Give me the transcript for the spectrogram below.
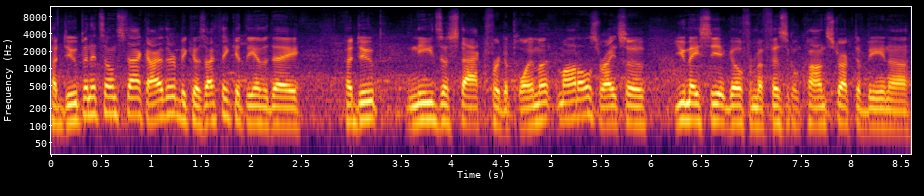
Hadoop in its own stack either, because I think at the end of the day, Hadoop needs a stack for deployment models, right? So you may see it go from a physical construct of being a,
